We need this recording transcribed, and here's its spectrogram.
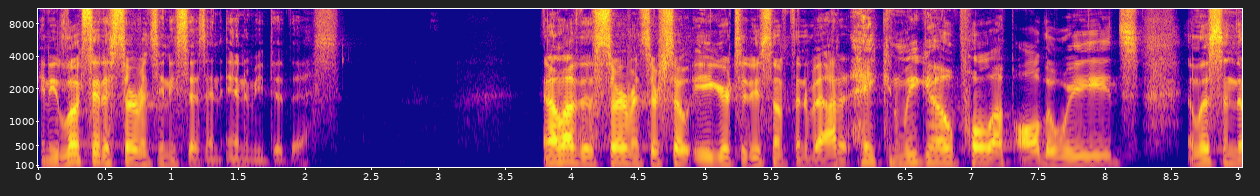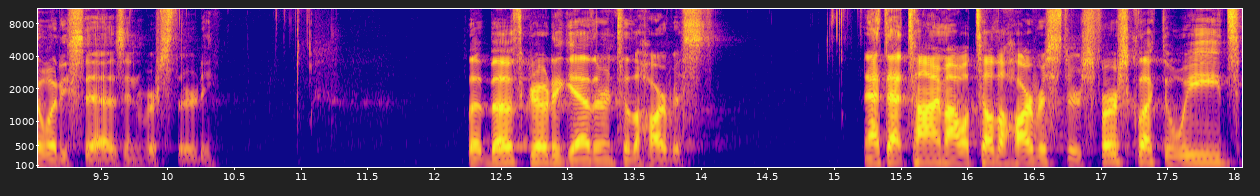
And he looks at his servants and he says, An enemy did this. And I love that the servants are so eager to do something about it. Hey, can we go pull up all the weeds? And listen to what he says in verse 30. Let both grow together until the harvest. And at that time, I will tell the harvesters first collect the weeds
